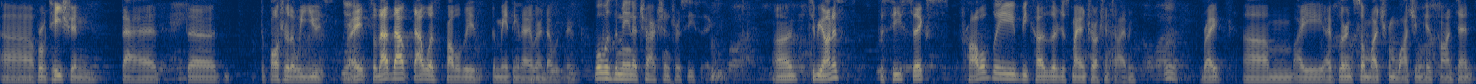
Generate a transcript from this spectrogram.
uh, rotation that the the polisher that we used, Yeah. right? So that, that that was probably the main thing that I learned that was new. What was the main attraction for C6? Uh, to be honest, the C6 probably because of just my introduction to Yvan, right? Um, I I've learned so much from watching his content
